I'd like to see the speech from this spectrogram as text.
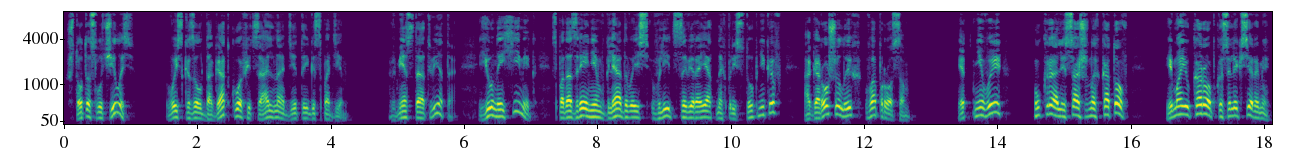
что-то случилось?» — высказал догадку официально одетый господин. Вместо ответа юный химик, с подозрением вглядываясь в лица вероятных преступников, огорошил их вопросом. «Это не вы украли Сашиных котов и мою коробку с эликсирами?»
